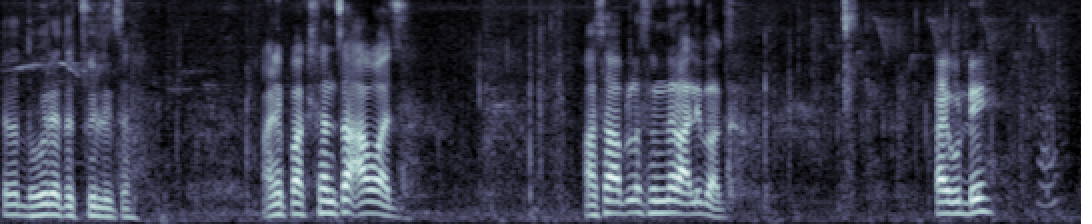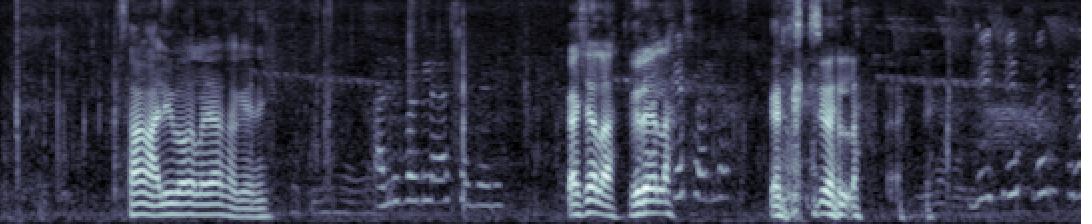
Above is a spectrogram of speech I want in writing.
त्याचा धूर येतो चुलीचा. आणि पक्ष्यांचा आवाज. असा आपलं सुंदर अलिबाग. काय गुड्डी? सांग अलिबागला या सगळ्यांनी. कशाला? फिरायला? केशवरला कनकेश्वरला बीच बीच वर फिरा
